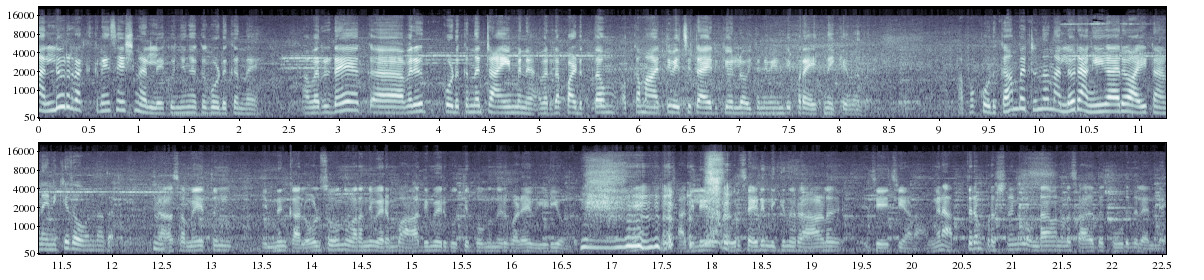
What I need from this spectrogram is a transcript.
നല്ലൊരു റെക്കഗ്നൈസേഷൻ അല്ലേ കുഞ്ഞുങ്ങൾക്ക് കൊടുക്കുന്നത് അവരുടെ അവർ കൊടുക്കുന്ന ടൈമിന് അവരുടെ പഠിത്തം ഒക്കെ മാറ്റി വെച്ചിട്ടായിരിക്കുമല്ലോ ഇതിനു വേണ്ടി പ്രയത്നിക്കുന്നത്. അപ്പോൾ കൊടുക്കാൻ പറ്റുന്ന നല്ലൊരു അംഗീകാരമായിട്ടാണ് എനിക്ക് തോന്നുന്നത്. ആ സമയത്തും ഇന്നും കലോത്സവം എന്ന് പറഞ്ഞ് വരുമ്പോൾ ആദ്യമേ ഒരു കുത്തി പോകുന്ന ഒരു പഴയ വീഡിയോ ഉണ്ട്. അതിൽ ഒരു സൈഡിൽ നിൽക്കുന്ന ഒരാൾ ചേച്ചിയാണ്. അങ്ങനെ അത്തരം പ്രശ്നങ്ങൾ ഉണ്ടാകാനുള്ള സാധ്യത കൂടുതലല്ലേ?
